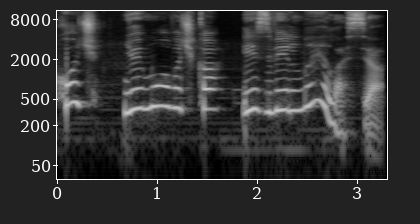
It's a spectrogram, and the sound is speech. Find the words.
Хоч дюймовочка і звільнилася,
